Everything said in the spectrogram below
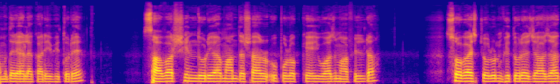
আমাদের এলাকারই ভিতরে। সাভার সিন্দুরিয়া মাদ্রাসার উপলক্ষে এই ওয়াজ মাহফিলটা। সো গাইস চলুন ভিতরে যাওয়া যাক।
